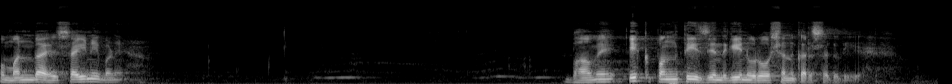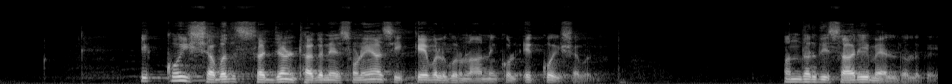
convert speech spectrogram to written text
ਉਹ ਮਨ ਦਾ ਹਿੱਸਾ ਹੀ ਨਹੀਂ ਬਣਿਆ। ਭਾਵੇਂ ਇੱਕ ਪੰਕਤੀ ਜ਼ਿੰਦਗੀ ਨੂੰ ਰੋਸ਼ਨ ਕਰ ਸਕਦੀ ਹੈ। ਇੱਕੋ ਹੀ ਸ਼ਬਦ ਸੱਜਣ ਠੱਗ ਨੇ ਸੁਣਿਆ ਸੀ, ਕੇਵਲ ਗੁਰੂ ਨਾਨਕ ਕੋਲ ਇੱਕੋ ਹੀ ਸ਼ਬਦ। ਅੰਦਰ ਦੀ ਸਾਰੀ ਮੈਲ ਧੁੱਲ ਗਈ।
